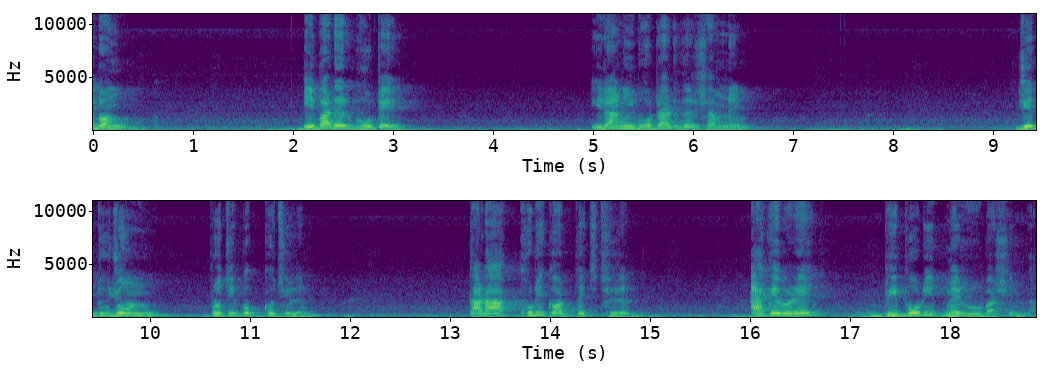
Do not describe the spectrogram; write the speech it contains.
এবং এবারের ভোটে ইরানি ভোটারদের সামনে যে দুজন প্রতিপক্ষ ছিলেন, তারা আক্ষরিক অর্থে ছিলেন একেবারে বিপরীত মেরুর বাসিন্দা।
